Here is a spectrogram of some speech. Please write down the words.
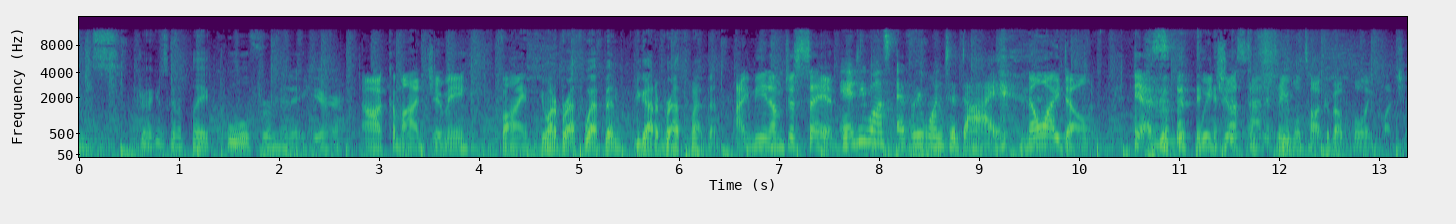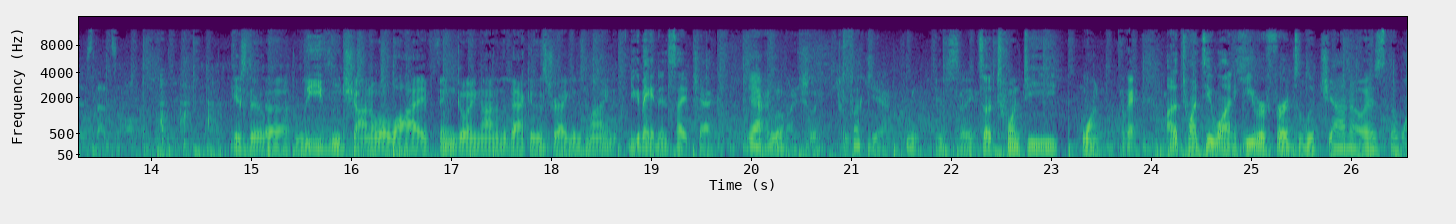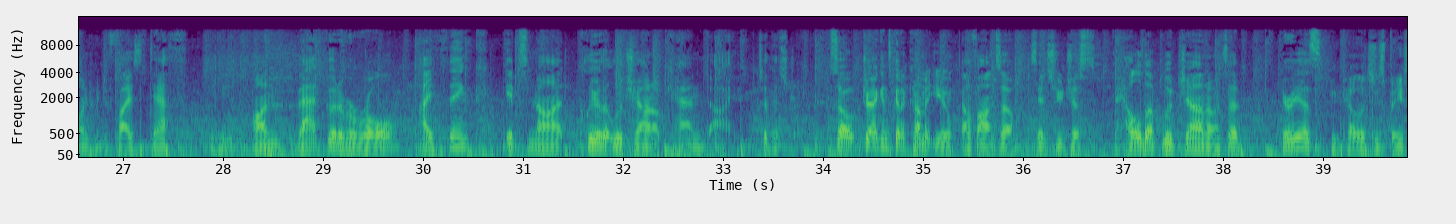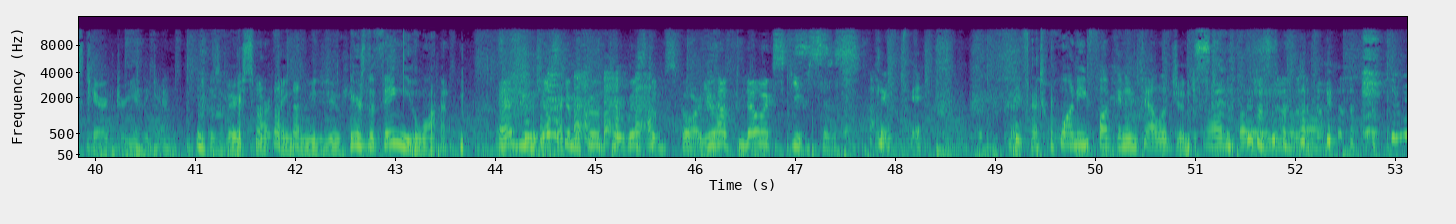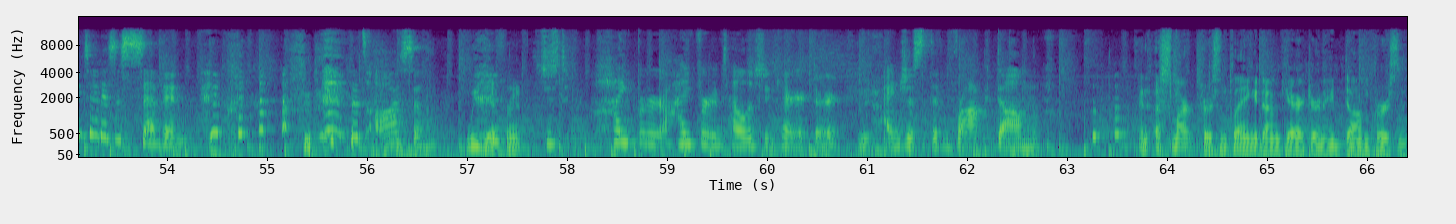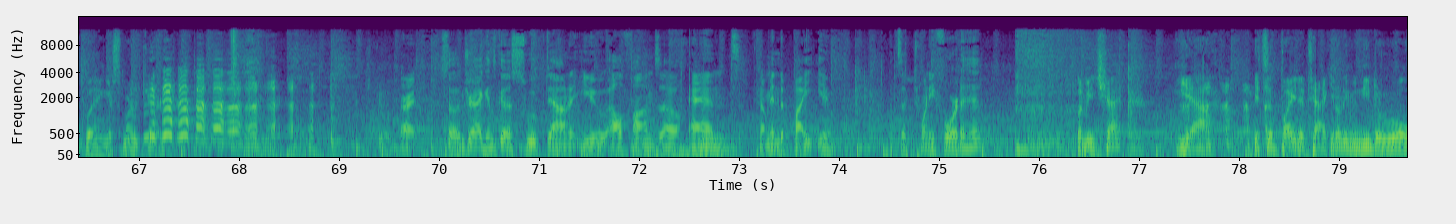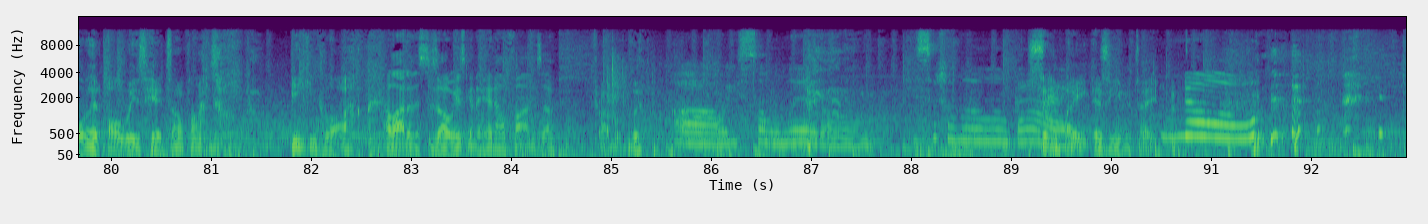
dragon's gonna play it cool for a minute here. Aw, come on, Jimmy. Fine. You want a breath weapon? You got a breath weapon. I mean, I'm just saying. Andy wants everyone to die. No, I don't. yes. We just had a table talk about pulling punches, that's all. Is there a leave Luciano alive thing going on in the back of this dragon's mind? You can make an insight check. Yeah, I will actually. Fuck yeah, cool. Insight. It's a 21. Okay. On a 21, he referred to Luciano as the one who defies death. Mm-hmm. On that good of a roll, I think it's not clear that Luciano can die to this dragon. So, dragon's gonna come at you, Alfonso, since you just held up Luciano and said, Here he is. Intelligence-based character yet again. That was a very smart thing for me to do. Here's the thing you want. and you just improved your wisdom score. You have no excuses. Stupid. 20 fucking intelligence. Unbelievable. Hematite is a seven. That's awesome. We different. Just hyper, hyper intelligent character. Yeah. And just the rock dumb. And a smart person playing a dumb character and a dumb person playing a smart character. Good. All right. So, dragon's gonna swoop down at you, Alfonso, and mm. come in to bite you. That's a 24 to hit. Let me check. Yeah, it's a bite attack. You don't even need to roll. It always hits Alfonso. Beacon Claw, A lot of this is always going to hit Alfonso. probably. Oh, he's so little. He's such a little, little guy. Same height as Hematite. No.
